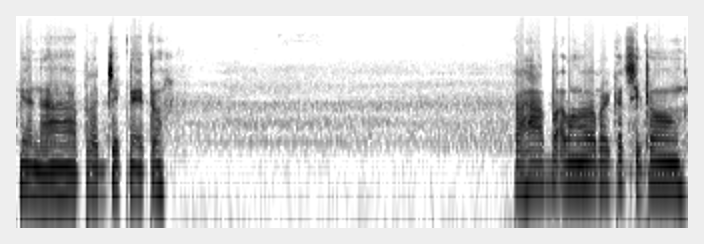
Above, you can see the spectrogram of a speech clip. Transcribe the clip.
Yan na project na ito. Kahaba mga kabarkats itong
